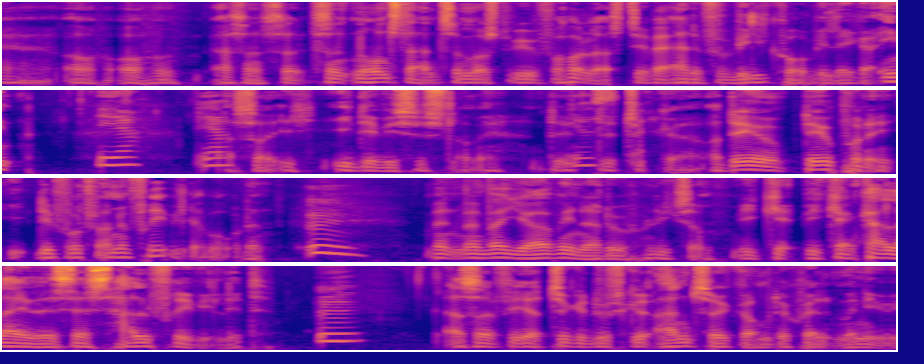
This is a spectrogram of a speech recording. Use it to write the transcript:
Uh, och, och, alltså, så, så någonstans så måste vi förhålla oss till vad är det för villkor vi lägger in. Ja. Ja. Alltså i, i det vi sysslar med. Det, det tycker jag. Och det är det är på den, det är fortfarande frivilliga vården. Mm. Men, men vad gör vi när du liksom, vi kan, vi kan kalla LSS halvfrivilligt. Mm. Alltså för jag tycker du ska ansöka om det själv men i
